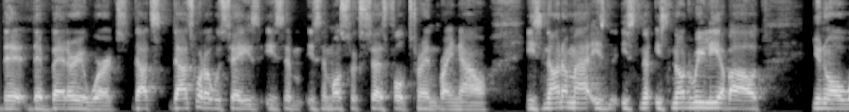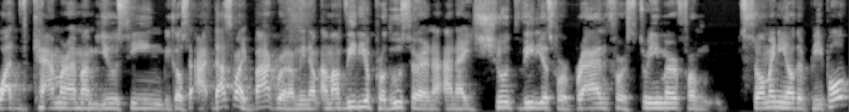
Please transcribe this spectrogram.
the, the better it works. That's, that's what I would say is, is, a, is the most successful trend right now. It's not a, it's, it's not, it's not really about, you know what camera I'm using because I, that's my background. I mean, I'm, I'm a video producer and, and, I shoot videos for brands, for streamer, from so many other people,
